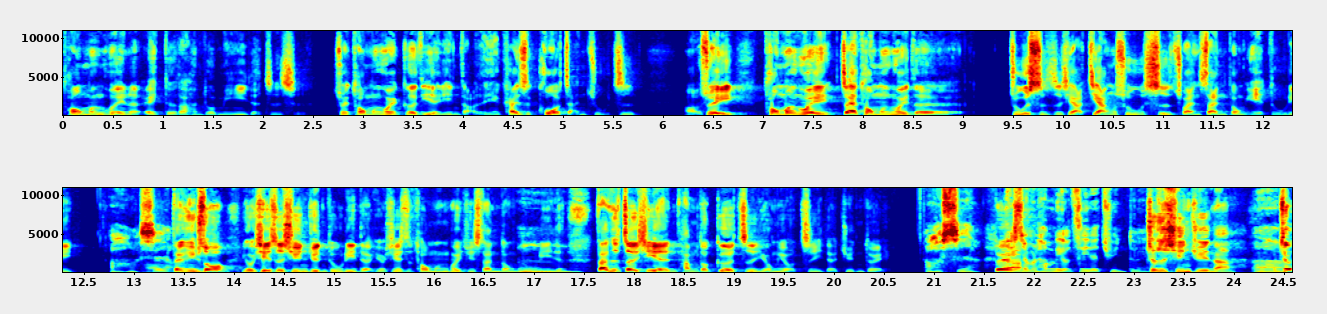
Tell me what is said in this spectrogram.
同盟会呢，诶，得到很多民意的支持。所以同盟会各地的领导人也开始扩展组织，好，所以同盟会在同盟会的主使之下，江苏、四川、山东也独立。哦，是啊，等于说有些是新军独立的，有些是同盟会去山东独立的，但是这些人他们都各自拥有自己的军队。哦，是啊，对啊，为什么他们有自己的军队？就是新军啊，嗯、就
